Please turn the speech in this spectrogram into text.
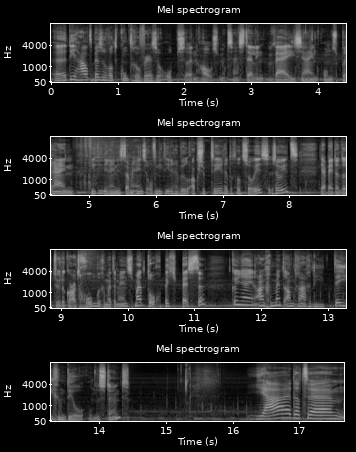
Eh, die haalt best wel wat controverse op zijn hals met zijn stelling: Wij zijn ons brein. Niet iedereen is daarmee eens, of niet iedereen wil accepteren dat dat zo is, zoiets. Jij bent het natuurlijk hardgrondig met hem eens, maar toch, een beetje pesten. Kun jij een argument aandragen die het tegendeel ondersteunt? Ja, dat, ehm,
